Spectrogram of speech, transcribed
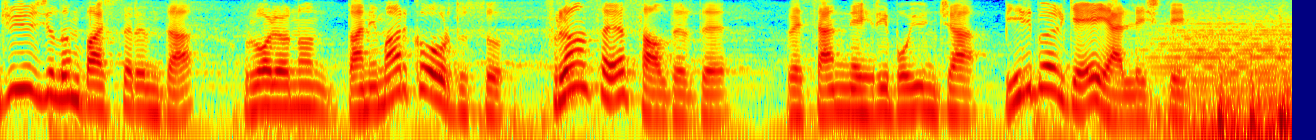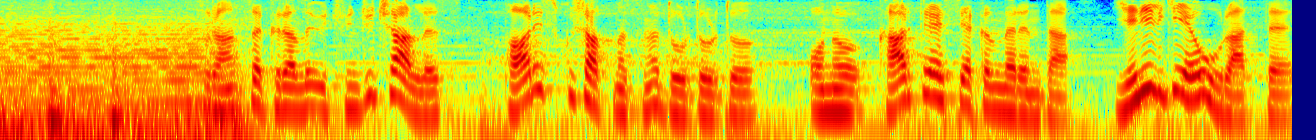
yüzyılın başlarında Rollo'nun Danimarka ordusu Fransa'ya saldırdı ve Sen Nehri boyunca bir bölgeye yerleşti. Fransa kralı 3. Charles Paris kuşatmasını durdurdu. Onu Cartres yakınlarında yenilgiye uğrattı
